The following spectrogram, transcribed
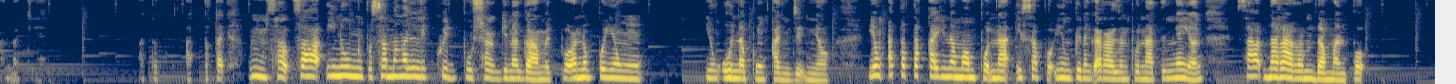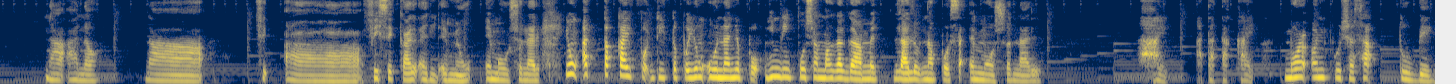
malaki. At, at, at, mm, sa, sa inumin po, sa mga liquid po siya ginagamit po. Ano po yung, yung una pong kanji nyo? Yung atatakay naman po na isa po, yung pinag-aralan po natin ngayon, sa nararamdaman po na ano, na ah, physical and emo- emotional. Yung atakay po dito po, yung una nyo po, hindi po siya magagamit lalo na po sa emotional. Hay, atatakay. More on po siya sa tubig.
